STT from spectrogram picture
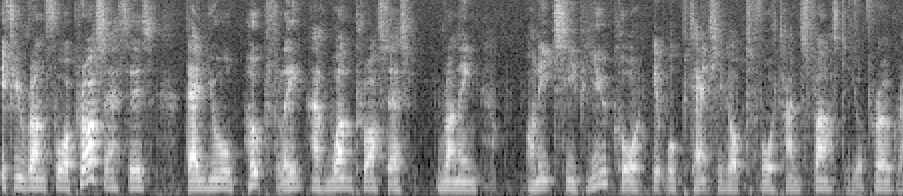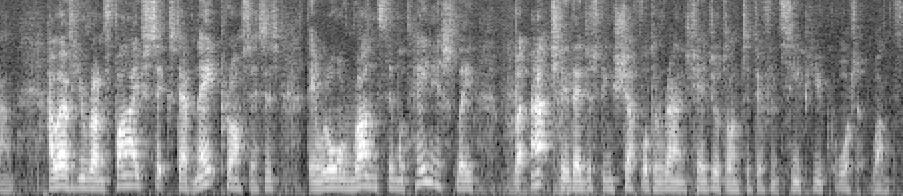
if you run four processes, then you'll hopefully have one process running on each CPU core, it will potentially go up to four times faster, your program. However, you run five, six, seven, eight processes, they will all run simultaneously, but actually they're just being shuffled around, scheduled onto different CPU cores at once,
